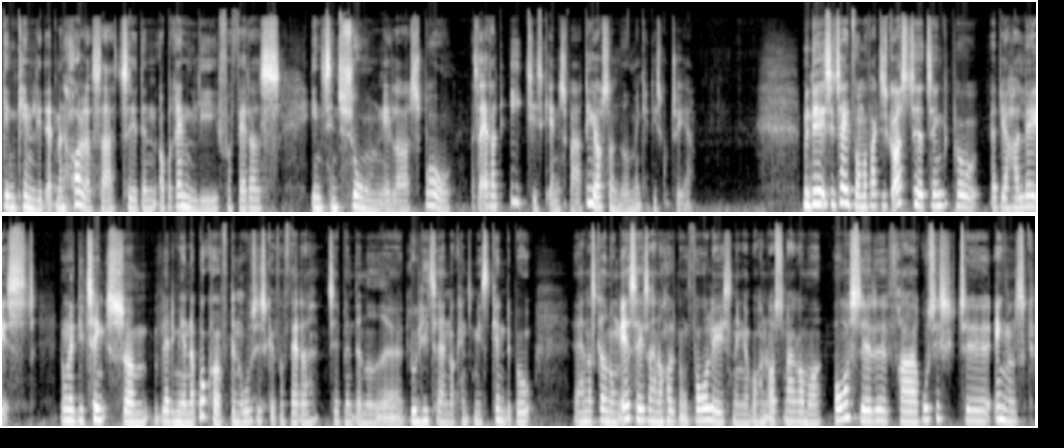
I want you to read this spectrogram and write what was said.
genkendeligt, at man holder sig til den oprindelige forfatters intention eller sprog? Altså er der et etisk ansvar? Det er også sådan noget, man kan diskutere. Men det citat får mig faktisk også til at tænke på, at jeg har læst nogle af de ting, som Vladimir Nabokov, den russiske forfatter til blandt andet øh, Lolita, nok hans mest kendte bog. Han har skrevet nogle essays, og han har holdt nogle forelæsninger, hvor han også snakker om at oversætte fra russisk til engelsk,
